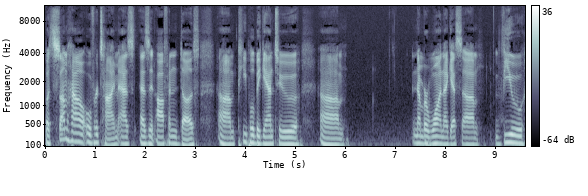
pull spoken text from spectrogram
But somehow, over time, as as it often does, um, people began to um, number one, I guess, um, view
